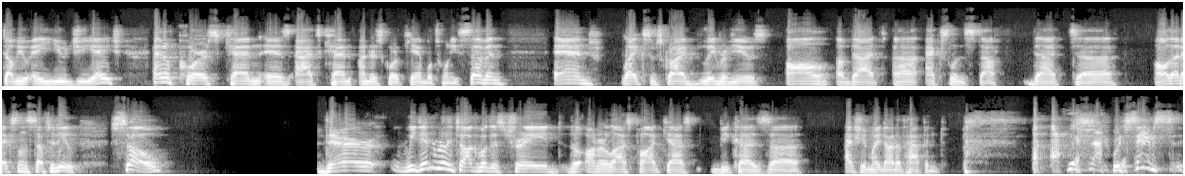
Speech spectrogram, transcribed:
W A U G H. And of course, Ken is at Ken underscore Campbell 27. And like, subscribe, leave reviews, all of that uh, excellent stuff that uh, all that excellent stuff to do. So there, we didn't really talk about this trade on our last podcast because uh, actually it might not have happened. Which seems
